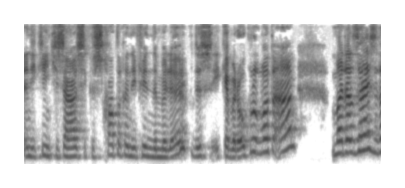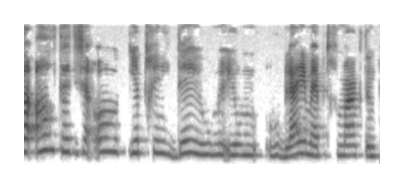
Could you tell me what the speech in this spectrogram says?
En die kindjes zijn hartstikke schattig en die vinden me leuk. Dus ik heb er ook nog wat aan. Maar dan zei ze dan altijd, die zei, oh, je hebt geen idee hoe, hoe, hoe blij je me hebt gemaakt. En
